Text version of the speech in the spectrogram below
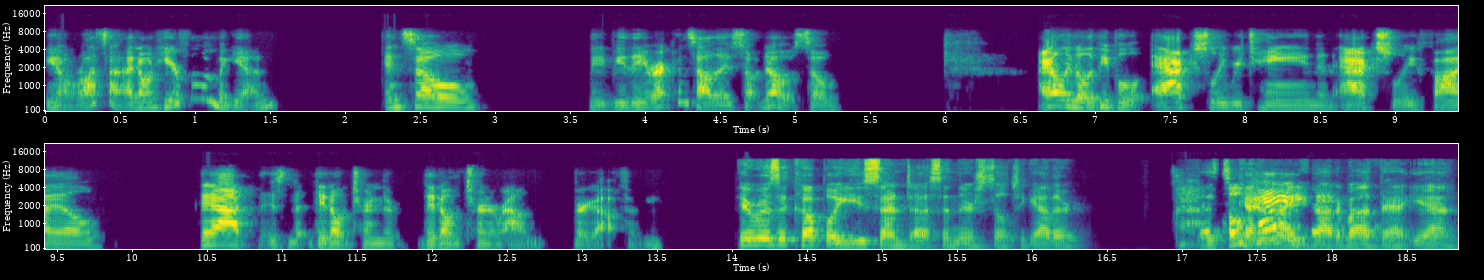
you know, not, I don't hear from them again. And so maybe they reconcile. They just don't know. So I only know that people actually retain and actually file. That is, they don't turn their, they don't turn around very often. There was a couple you sent us, and they're still together. That's okay. kind of I thought about that. Yeah.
